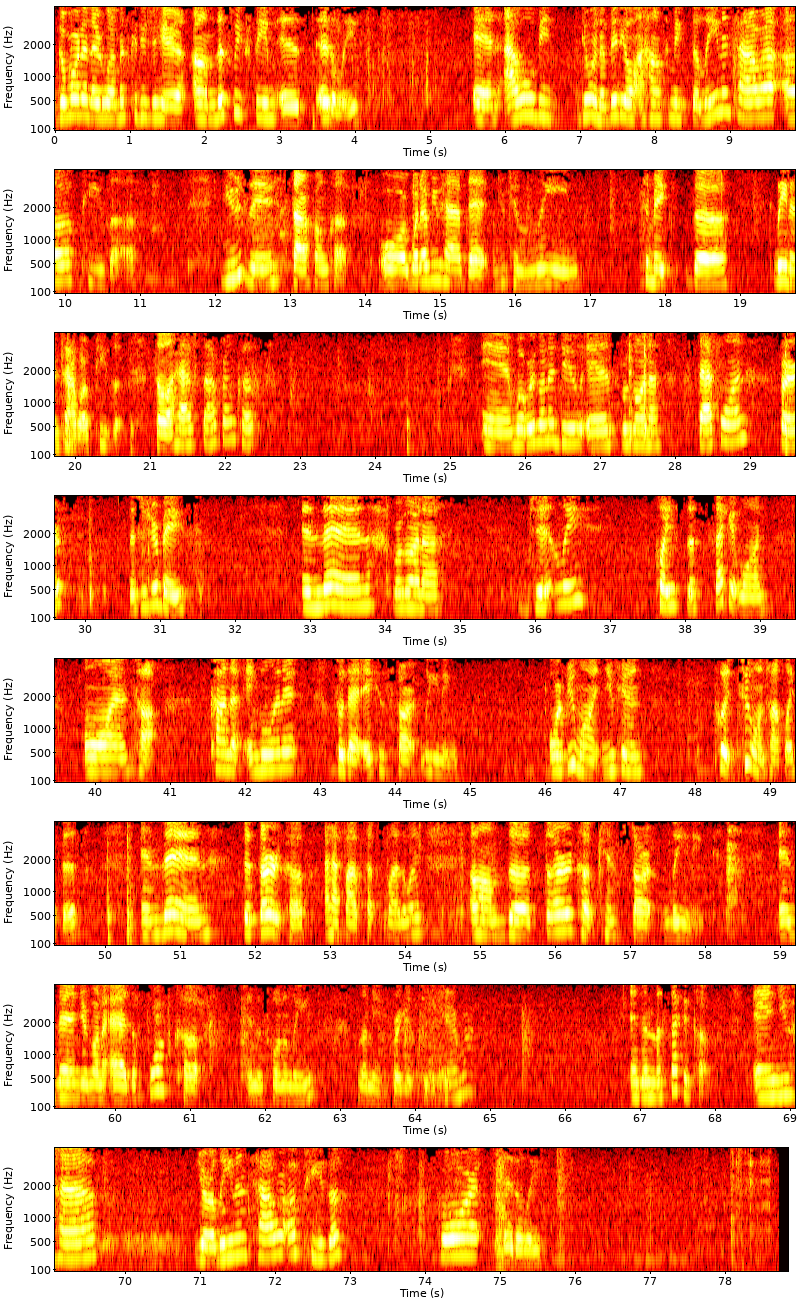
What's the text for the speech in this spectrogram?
Good morning, everyone. Miss Khadijah here. Um, this week's theme is Italy, and I will be doing a video on how to make the Leaning Tower of Pisa using styrofoam cups or whatever you have that you can lean to make the Leaning Tower of Pisa. So I have styrofoam cups. And what we're gonna do is we're gonna stack one first. This is your base. And then we're gonna gently place the second one on top, kind of angling it so that it can start leaning. Or if you want, you can put two on top like this. And then the third cup, I have five cups by the way, um, the third cup can start leaning and then you're going to add the fourth cup and it's going to lean. Let me bring it to the camera. And then the second cup. And you have your leaning tower of pisa for italy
